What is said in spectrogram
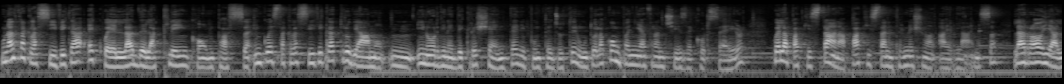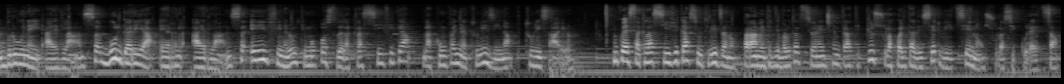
Un'altra classifica è quella della Klein Compass. In questa classifica troviamo mm, in ordine decrescente di punteggio ottenuto la compagnia francese Corsair, quella pakistana Pakistan International Airlines, la Royal Brunei Airlines, Bulgaria Air Airlines ed infine l'ultimo posto della classifica la compagnia tunisina Tunis Air. In questa classifica si utilizzano parametri di valutazione incentrati più sulla qualità dei servizi e non sulla sicurezza.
